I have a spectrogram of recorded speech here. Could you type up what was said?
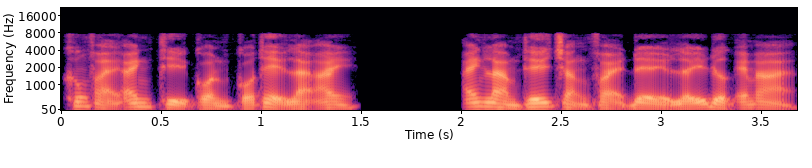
Không phải anh thì còn có thể là ai? Anh làm thế chẳng phải để lấy được em à?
